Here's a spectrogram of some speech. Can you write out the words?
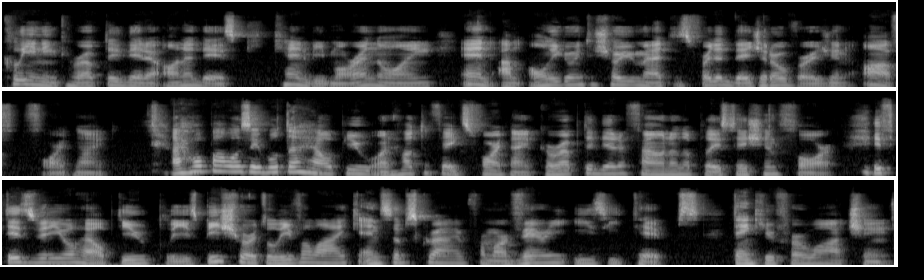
Cleaning corrupted data on a disk can be more annoying, and I'm only going to show you methods for the digital version of Fortnite. I hope I was able to help you on how to fix Fortnite corrupted data found on the PlayStation 4. If this video helped you, please be sure to leave a like and subscribe for more very easy tips. Thank you for watching.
